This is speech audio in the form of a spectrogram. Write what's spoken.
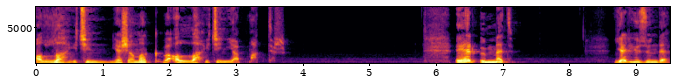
Allah için yaşamak ve Allah için yapmaktır. Eğer ümmet yeryüzünde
